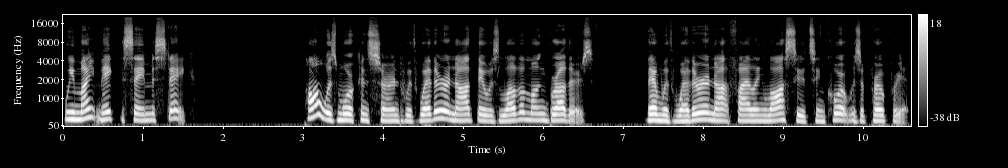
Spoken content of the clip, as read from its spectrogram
we might make the same mistake. Paul was more concerned with whether or not there was love among brothers than with whether or not filing lawsuits in court was appropriate.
